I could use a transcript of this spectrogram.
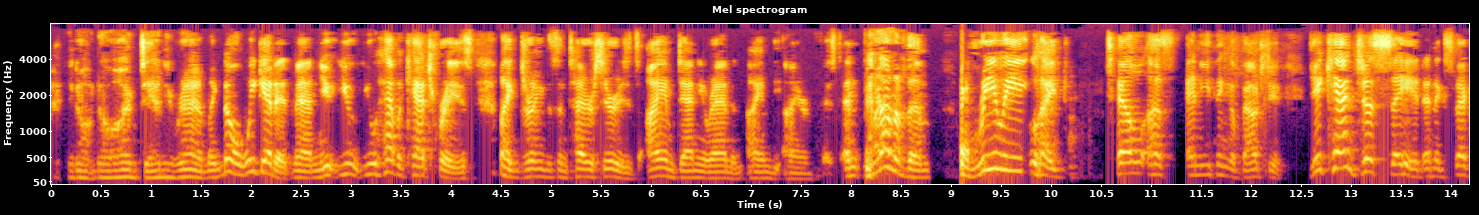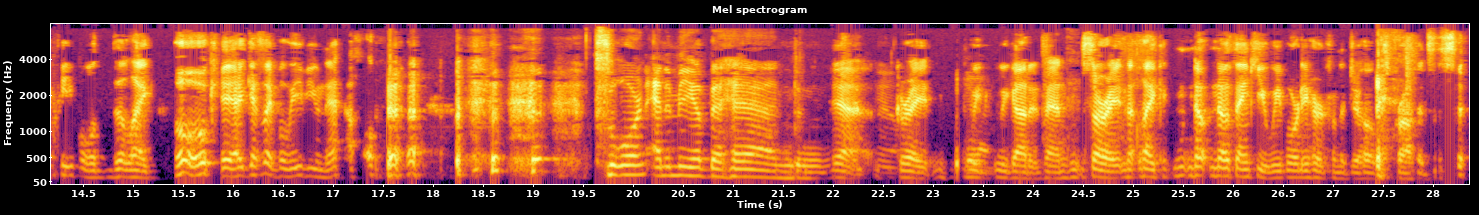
you know, no, I'm Danny Rand. Like, no, we get it, man. You you you have a catchphrase like during this entire series. It's I am Danny Rand and I am the Iron Fist, and none of them really like tell us anything about you. You can't just say it and expect people to like, oh, okay, I guess I believe you now. Sworn enemy of the hand. And, Yeah, great. We Yeah. we got it, man. Sorry, no, like no no thank you. We've already heard from the Jehovah's Prophets.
